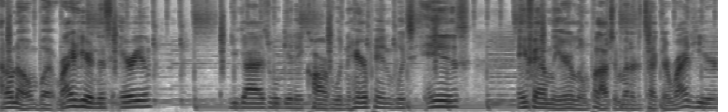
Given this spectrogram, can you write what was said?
I don't know, but right here in this area, you guys will get a carved wooden hairpin, which is a family heirloom. Pull out your metal detector right here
